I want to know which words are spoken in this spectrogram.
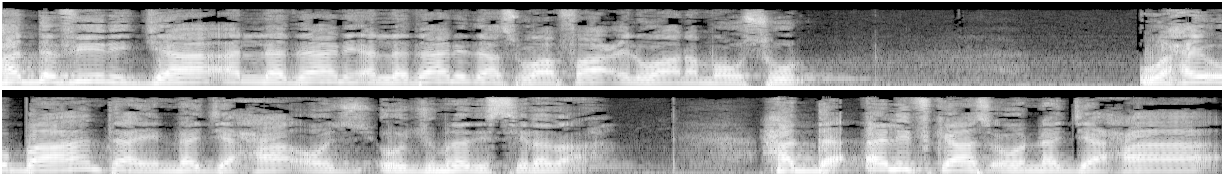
hadda fiiri jaaa aladaani aladaanidaas waa faacil waana mawsuul. Waxay u baahan tahay najaxaa oo jumladii silada ah. Hadda alifkaas oo najaxaa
